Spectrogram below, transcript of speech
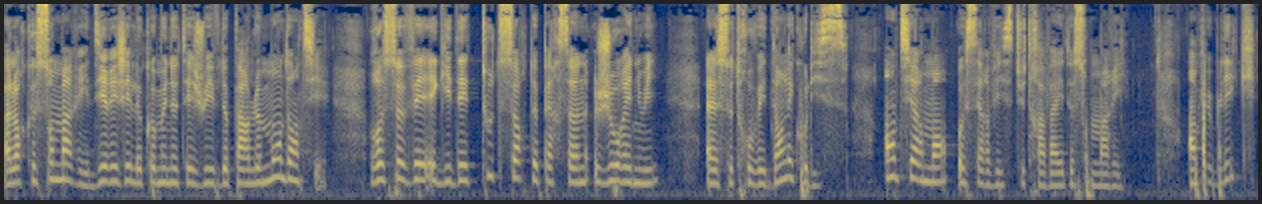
Alors que son mari dirigeait la communauté juive de par le monde entier, recevait et guidait toutes sortes de personnes jour et nuit, elle se trouvait dans les coulisses, entièrement au service du travail de son mari. En public,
